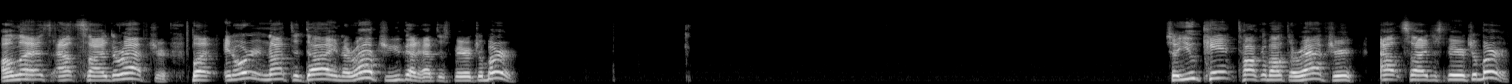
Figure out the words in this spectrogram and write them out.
Unless outside the rapture. But in order not to die in the rapture, you got to have the spiritual birth. So you can't talk about the rapture outside the spiritual birth.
